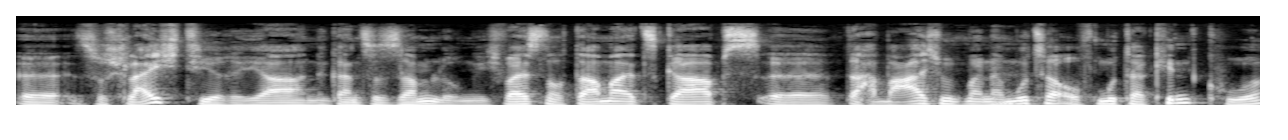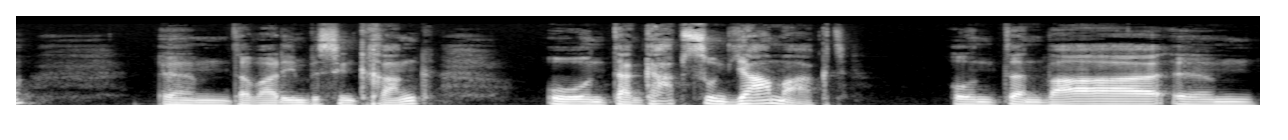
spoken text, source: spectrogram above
äh, so Schleichtiere, ja, eine ganze Sammlung. Ich weiß noch, damals gab's, äh, da war ich mit meiner Mutter auf Mutter-Kind-Kur. Ähm, da war die ein bisschen krank. Und da gab's so einen Jahrmarkt. Und dann war ähm,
